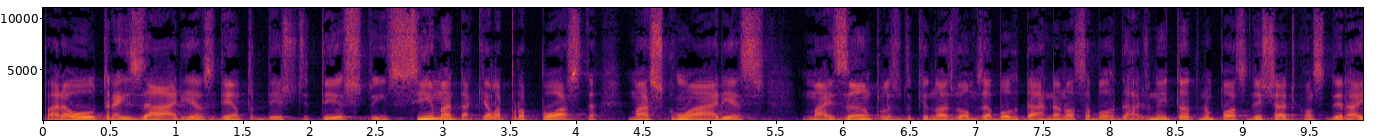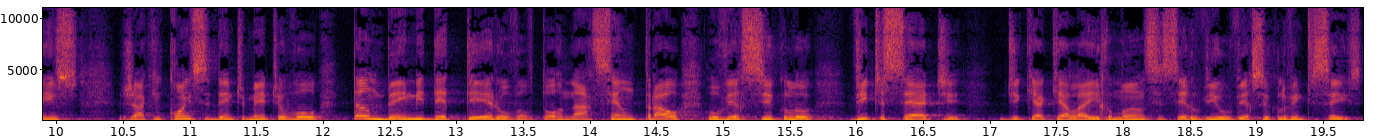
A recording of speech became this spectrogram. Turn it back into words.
para outras áreas dentro deste texto, em cima daquela proposta, mas com áreas mais amplas do que nós vamos abordar na nossa abordagem. No entanto, não posso deixar de considerar isso, já que coincidentemente eu vou também me deter, ou vou tornar central o versículo 27 de que aquela irmã se serviu, versículo 26,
